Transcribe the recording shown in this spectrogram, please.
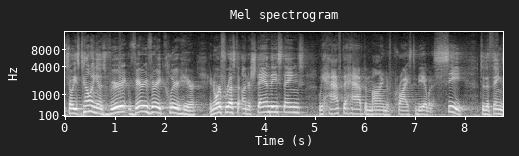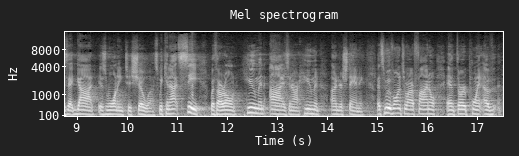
And so he's telling us very, very, very clear here in order for us to understand these things, we have to have the mind of Christ to be able to see to the things that God is wanting to show us. We cannot see with our own human eyes and our human understanding. Let's move on to our final and third point of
